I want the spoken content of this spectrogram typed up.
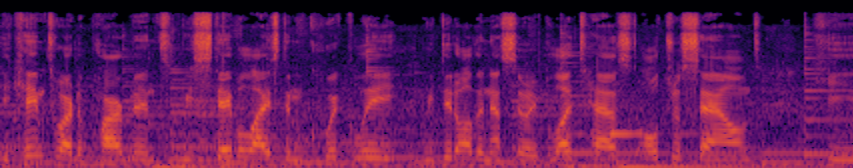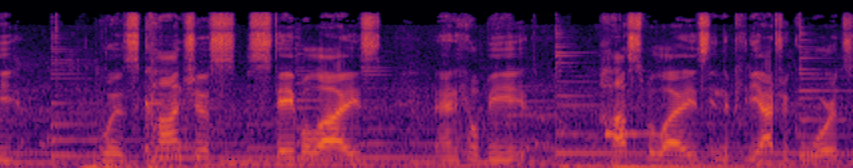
He came to our department, we stabilized him quickly, we did all the necessary blood tests, ultrasound. He was conscious, stabilized, and he'll be hospitalized in the pediatric wards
